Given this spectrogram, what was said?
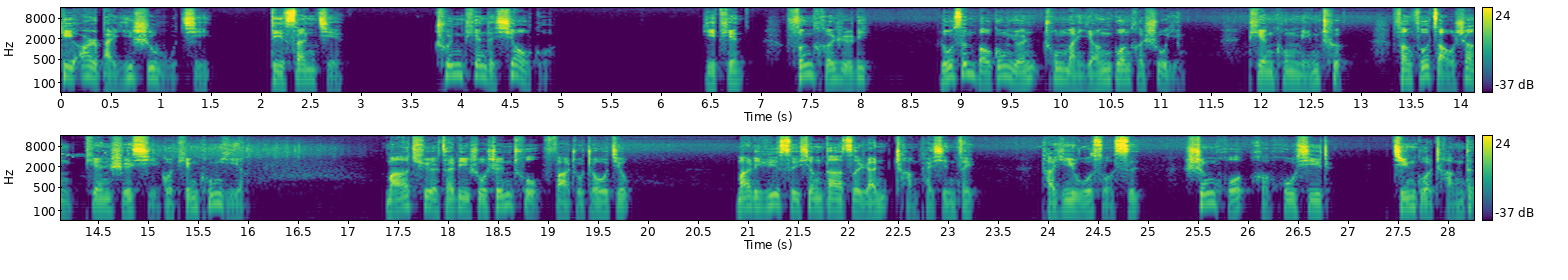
第二百一十五集，第三节，春天的效果。一天，风和日丽，卢森堡公园充满阳光和树影，天空明澈，仿佛早上天使洗过天空一样。麻雀在栗树深处发出啾啾。玛丽与斯向大自然敞开心扉，她一无所思，生活和呼吸着，经过长凳。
